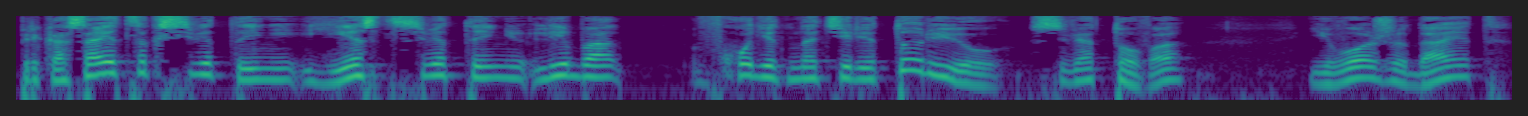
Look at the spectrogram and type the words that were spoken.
прикасается к святыне, ест святыню, либо входит на территорию святого, его ожидает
